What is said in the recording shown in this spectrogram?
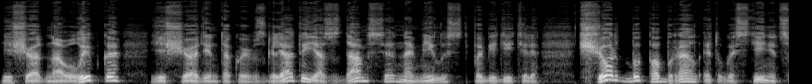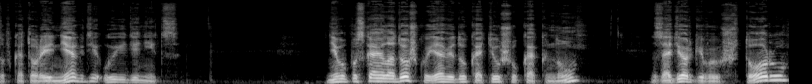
Еще одна улыбка, еще один такой взгляд, и я сдамся на милость победителя. Черт бы побрал эту гостиницу, в которой негде уединиться. Не выпуская ладошку, я веду Катюшу к окну, задергиваю штору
